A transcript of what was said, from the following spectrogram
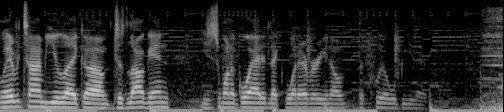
every time you like um, just log in. You just want to go at it like whatever you know. The Kuda will be there.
